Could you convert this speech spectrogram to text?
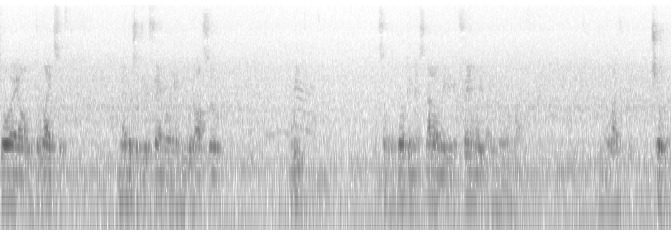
joy all the delights of members of your family, and you would also weep some of the brokenness, not only in your family, but in your own life, in the life of your children.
